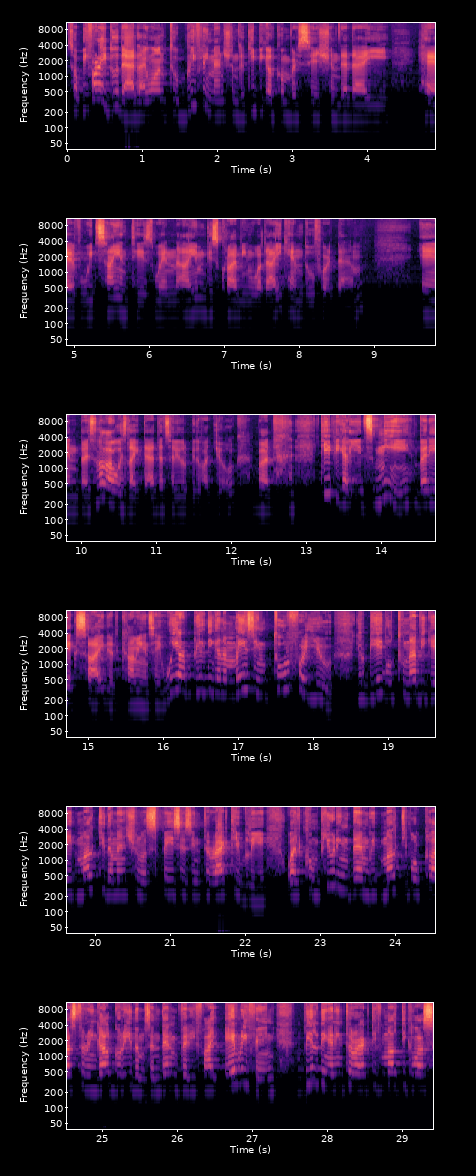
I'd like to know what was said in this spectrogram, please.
so before I do that, I want to briefly mention the typical conversation that I have with scientists when I am describing what I can do for them and it's not always like that, that's a little bit of a joke, but typically it's me, very excited, coming and say we are building an amazing tool for you. You'll be able to navigate multidimensional spaces interactively while computing them with multiple clustering algorithms and then verify everything, building an interactive multi-class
